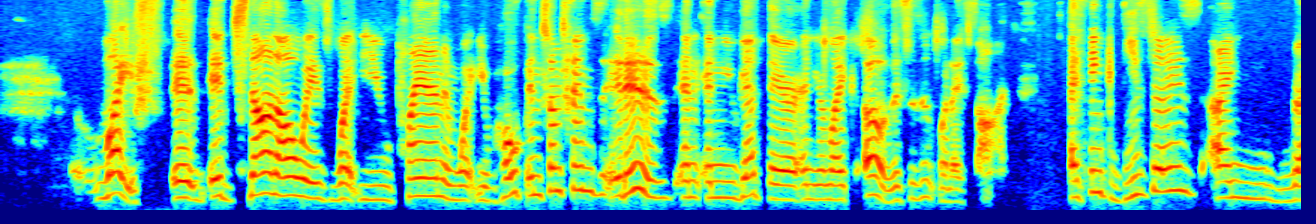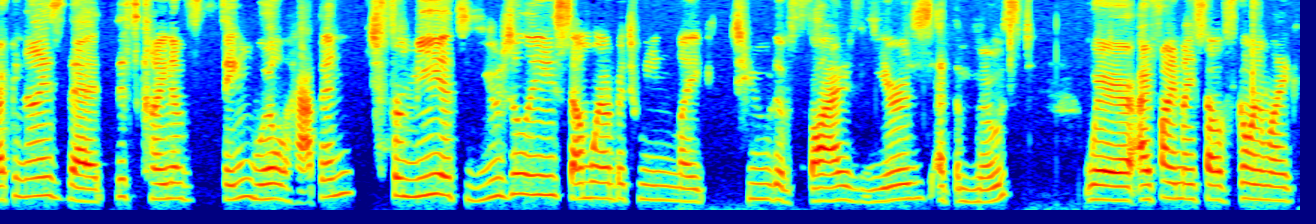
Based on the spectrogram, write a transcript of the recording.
life it, it's not always what you plan and what you hope and sometimes it is and and you get there and you're like oh this isn't what i thought I think these days I recognize that this kind of thing will happen. For me, it's usually somewhere between like two to five years at the most, where I find myself going like,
